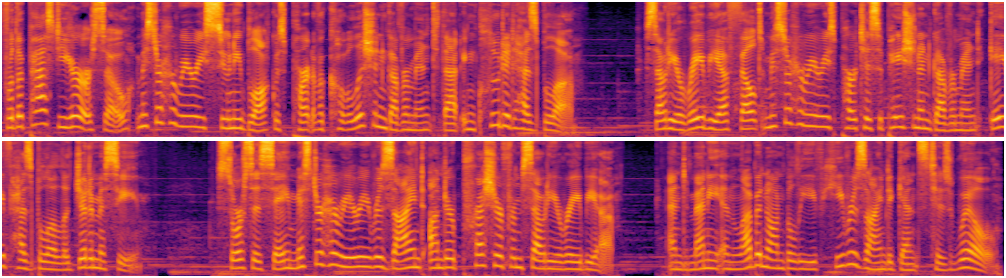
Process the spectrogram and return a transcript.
For the past year or so, Mr. Hariri's Sunni bloc was part of a coalition government that included Hezbollah. Saudi Arabia felt Mr. Hariri's participation in government gave Hezbollah legitimacy. Sources say Mr. Hariri resigned under pressure from Saudi Arabia, and many in Lebanon believe he resigned against his will.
